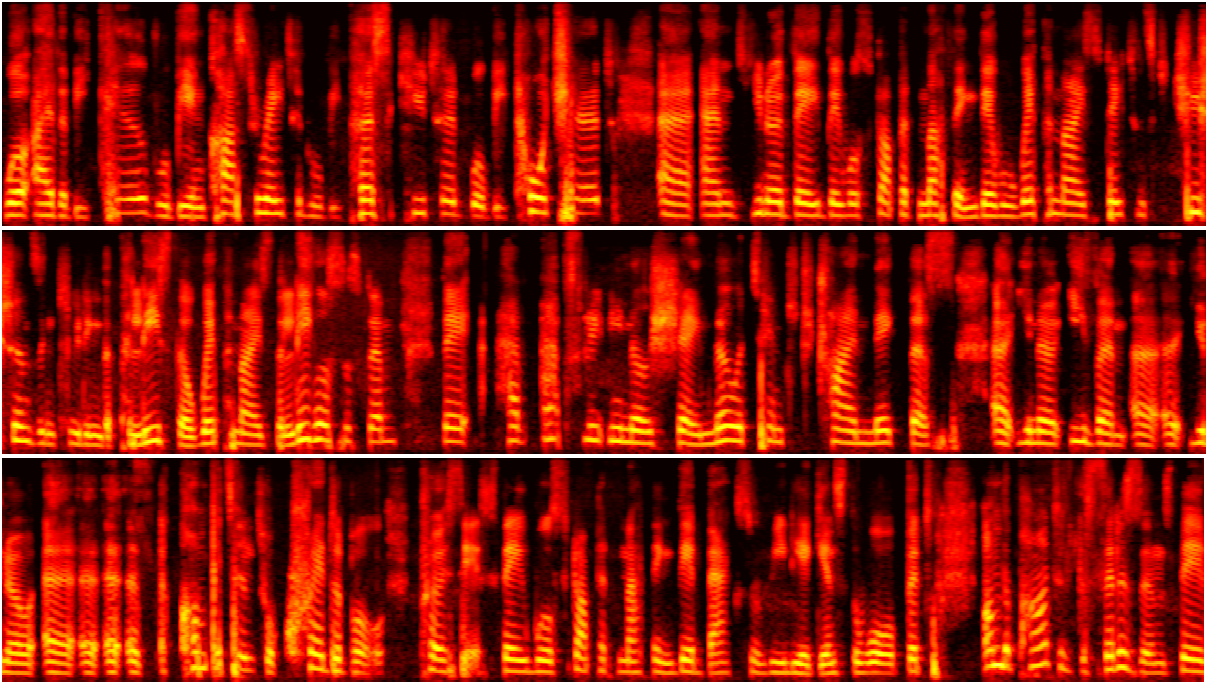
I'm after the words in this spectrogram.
will either be killed, will be incarcerated, will be persecuted, will be tortured, uh, and you know they they will stop at nothing. They will weaponize state institutions, including the police, they'll weaponize the legal system. They have absolutely no shame, no attempt to try and make this, uh, you know, even, uh, uh you know, a, a, a, competent or credible process. They will stop at nothing. Their backs are really against the wall. But on the part of the citizens, there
